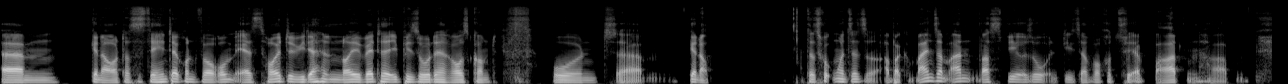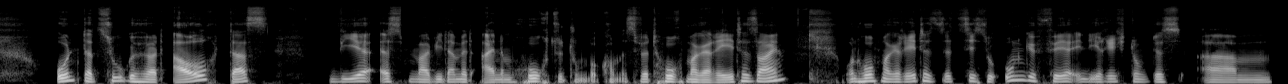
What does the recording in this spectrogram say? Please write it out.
ähm, genau, das ist der Hintergrund, warum erst heute wieder eine neue Wetterepisode herauskommt. Und ähm, genau, das gucken wir uns jetzt aber gemeinsam an, was wir so in dieser Woche zu erwarten haben. Und dazu gehört auch, dass wir es mal wieder mit einem Hoch zu tun bekommen. Es wird Hoch Margarete sein. Und Hoch Margarete setzt sich so ungefähr in die Richtung des, ähm,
